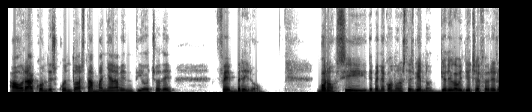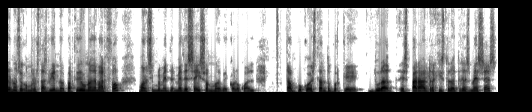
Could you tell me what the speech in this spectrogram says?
Ahora con descuento hasta mañana 28 de febrero. Bueno, sí, depende de cuándo lo estés viendo. Yo digo 28 de febrero, no sé cómo lo estás viendo. A partir de 1 de marzo, bueno, simplemente en vez de 6 son 9, con lo cual tampoco es tanto porque dura, es para el registro de 3 meses,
